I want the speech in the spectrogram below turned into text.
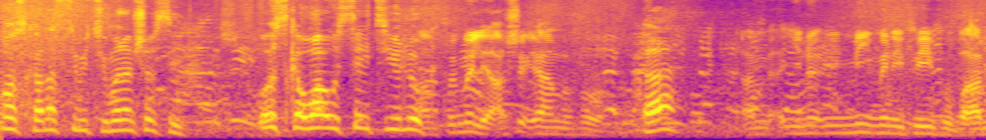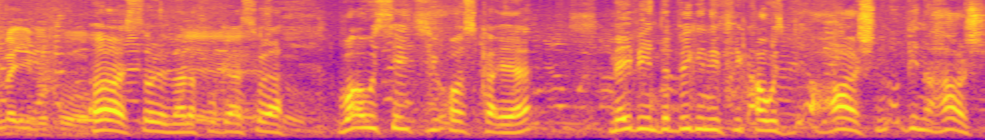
Oscar, nice to meet you. My name's Shamsi. Oscar, what I would say to you, look, I'm familiar. I shook your hand before. huh? Um, you know, you meet many people, but I met you before. Oh, sorry, man, I Yeah, forgot. yeah, Sorry. cool. What I would say to you, Oscar, yeah? Maybe in the beginning you think I was harsh, not being harsh.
